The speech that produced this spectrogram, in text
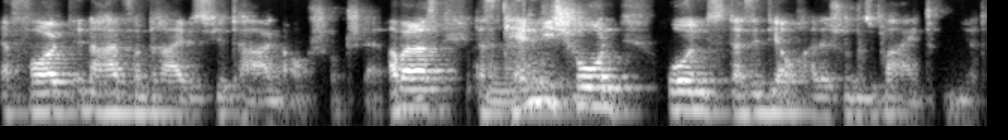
erfolgt innerhalb von drei bis vier Tagen auch schon schnell. Aber das, das kennen die schon und da sind die auch alle schon super eintrainiert.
